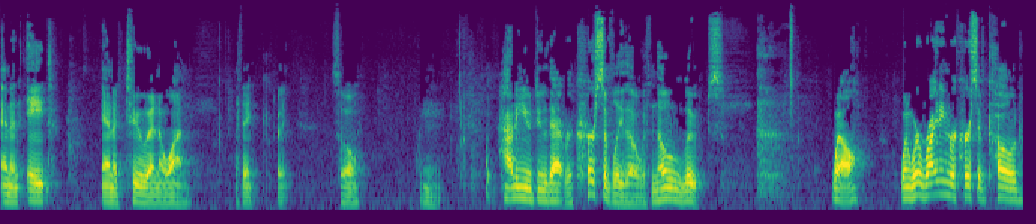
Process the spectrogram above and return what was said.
and an 8 and a 2 and a 1, I think, right? So hmm. how do you do that recursively, though, with no loops? Well, when we're writing recursive code,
